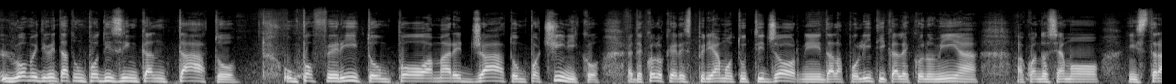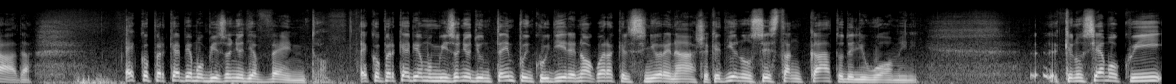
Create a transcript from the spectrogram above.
l'uomo è diventato un po' disincantato, un po' ferito, un po' amareggiato, un po' cinico. Ed è quello che respiriamo tutti i giorni, dalla politica all'economia a quando siamo in strada. Ecco perché abbiamo bisogno di avvento, ecco perché abbiamo bisogno di un tempo in cui dire no, guarda che il Signore nasce, che Dio non si è stancato degli uomini, che non siamo qui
